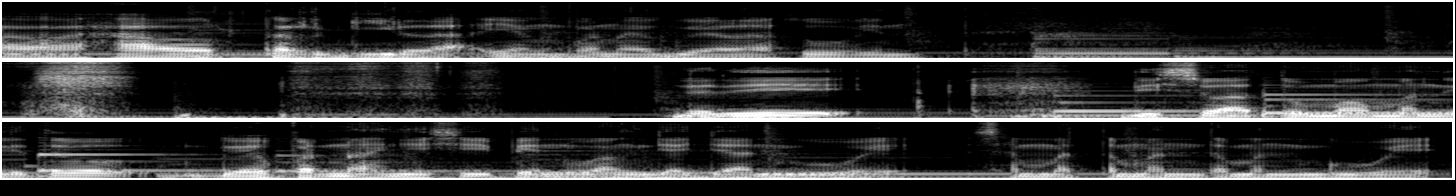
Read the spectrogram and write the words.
hal hal tergila yang pernah gue lakuin. Jadi di suatu momen itu gue pernah nyisipin uang jajan gue sama teman-teman gue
